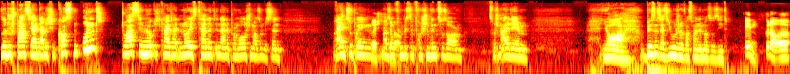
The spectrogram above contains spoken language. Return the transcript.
so, du sparst ja halt dadurch Kosten und du hast die Möglichkeit, halt neues Talent in deine Promotion mal so ein bisschen reinzubringen, Richtig, mal so genau. für ein bisschen frischen Wind zu sorgen. Zwischen all dem, ja, Business as usual, was man immer so sieht. Eben, genau, äh,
